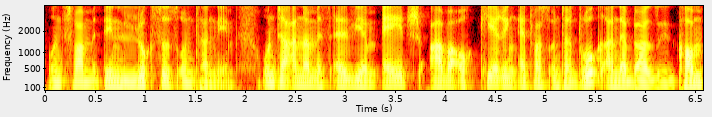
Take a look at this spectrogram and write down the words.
und zwar mit den Luxusunternehmen. Unter anderem ist LVMH, aber auch Kering etwas unter Druck an der Börse gekommen bekommen.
